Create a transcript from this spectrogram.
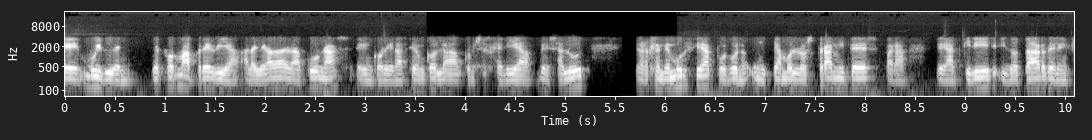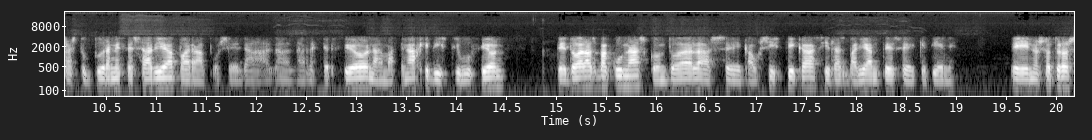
Eh, muy bien. De forma previa a la llegada de vacunas, en coordinación con la Consejería de Salud de la región de Murcia, pues bueno, iniciamos los trámites para eh, adquirir y dotar de la infraestructura necesaria para pues, eh, la, recepción, almacenaje y distribución de todas las vacunas con todas las causísticas y las variantes que tiene. nosotros,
